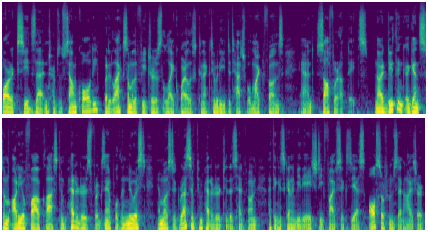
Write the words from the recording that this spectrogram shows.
far exceeds that in terms of sound quality, but it lacks some of the features like wireless connectivity, detachable microphones, and software updates. Now, I do think against some audiophile class competitors, for example, the newest and most aggressive competitor to this headphone, I think it's going to be the HD 560S, also from Sennheiser.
